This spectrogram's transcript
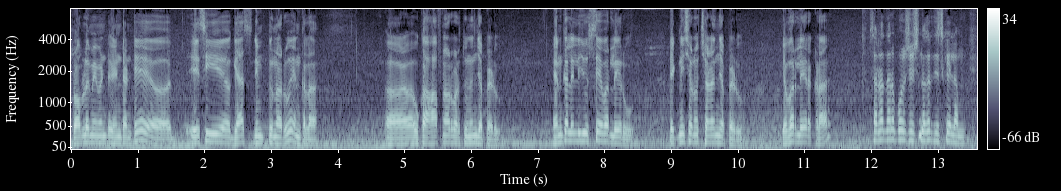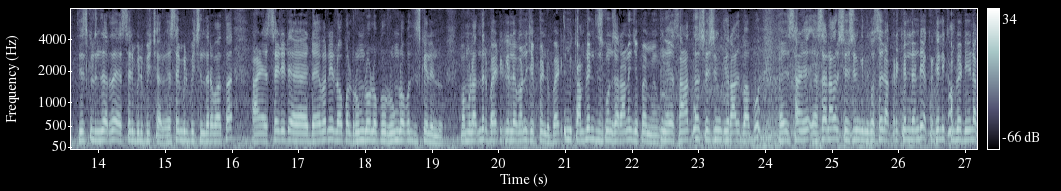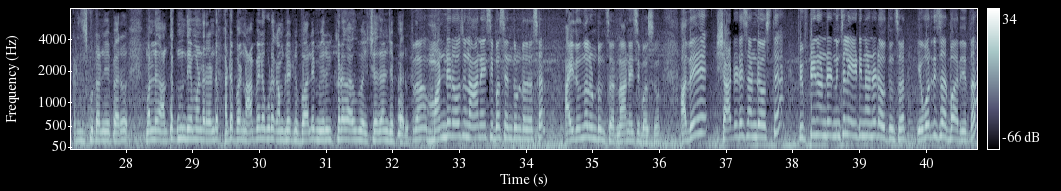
ప్రాబ్లం ఏమంటే ఏంటంటే ఏసీ గ్యాస్ నింపుతున్నారు వెనకాల. ఒక హాఫ్ అన్ అవర్ పడుతుందని చెప్పాడు. వెనకాల వెళ్ళి చూస్తే ఎవరు లేరు. టెక్నీషియన్ వచ్చాడని చెప్పాడు. ఎవరు లేరు అక్కడ? సరదాన పోలీస్ స్టేషన్ దగ్గర తీసుకెళ్ళాం. తీసుకెళ్ళిన తర్వాత ఎస్ఐని పిలిపించారు. ఎస్ఐని పిలిపించిన తర్వాత ఆయన ఎస్ఐ డ్రైవర్ని లోపల రూమ్లో లోపల రూమ్ లోపల తీసుకెళ్ళిండు. మమ్మల్ని అందరూ బయటకు వెళ్ళామని చెప్పిండు. బయటకి మీ కంప్లైంట్ తీసుకోండి సార్ అని చెప్పాము మేము. సనాతన స్టేషన్కి రాదు బాబు. ఎస్ఆర్ నగర్ స్టేషన్ కిందకి వస్తే అక్కడికి వెళ్ళండి. అక్కడికి వెళ్ళి కంప్లైంట్ నేను అక్కడ తీసుకుంటానని చెప్పారు. మళ్ళీ అంతకుముందు ఏమన్నారు అంటే అంటే నా పేరు కూడా కంప్లైంట్ ఇవ్వాలి. మీరు ఇక్కడ వచ్చేదని ఇచ్చేదని చెప్పారు. మండే రోజు నాన్ ఏసీ బస్ ఎంత ఉంటుందా సార్? ఐదు వందలు ఉంటుంది సార్ నాన్ ఏసీ బస్సు. అదే సాటర్డే సండే వస్తే ఫిఫ్టీన్ హండ్రెడ్ నుంచి ఎయిటీన్ హండ్రెడ్ అవుతుంది సార్. ఎవరిది సార్ బాధ్యత?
